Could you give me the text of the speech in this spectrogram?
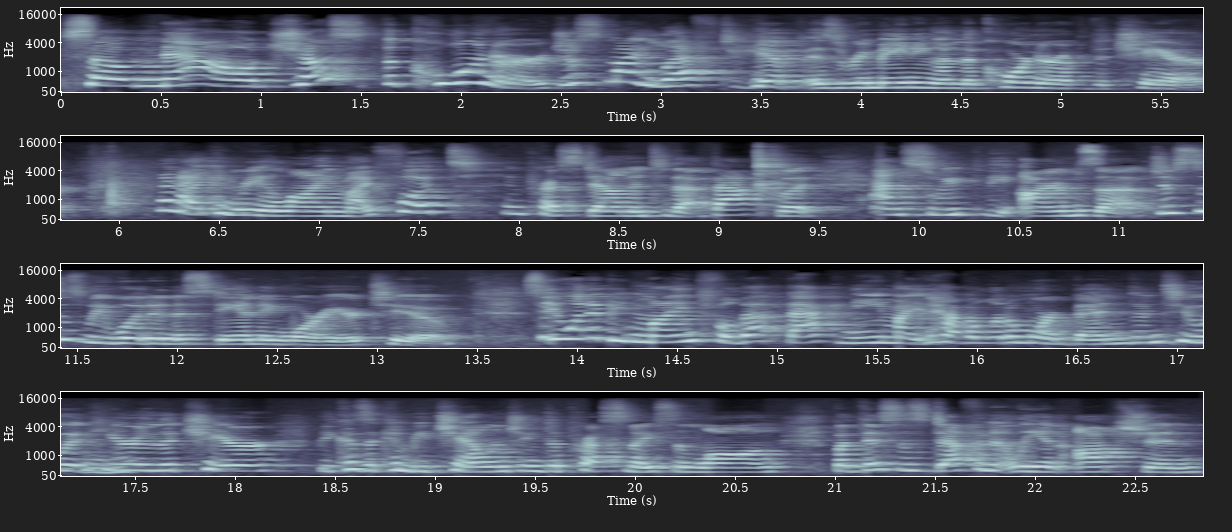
So now just the corner, just my left hip is remaining on the corner of the chair. And I can realign my foot and press down into that back foot and sweep the arms up, just as we would in a standing warrior too. So you want to be mindful that back knee might have a little more bend into it mm-hmm. here in the chair because it can be challenging to press nice and long. But this is definitely an option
